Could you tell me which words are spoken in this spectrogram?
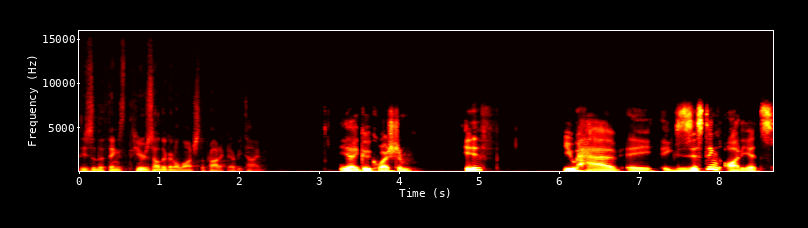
these are the things? Here's how they're going to launch the product every time. Yeah, good question. If you have a existing audience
